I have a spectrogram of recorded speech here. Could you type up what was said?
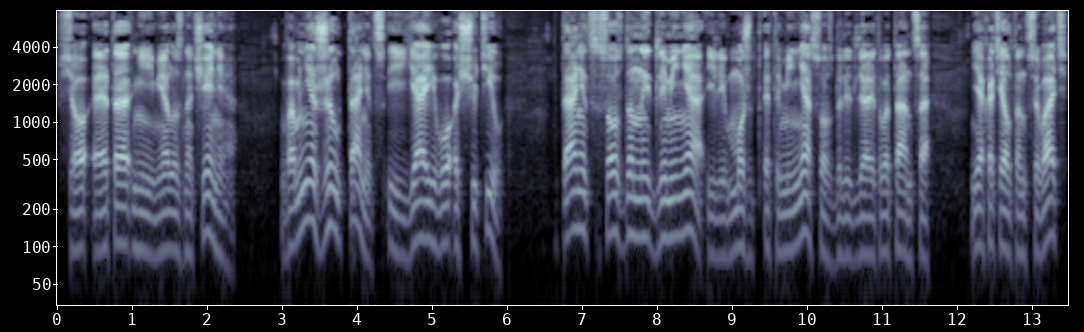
Все это не имело значения. Во мне жил танец, и я его ощутил. Танец, созданный для меня, или, может, это меня создали для этого танца. Я хотел танцевать,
